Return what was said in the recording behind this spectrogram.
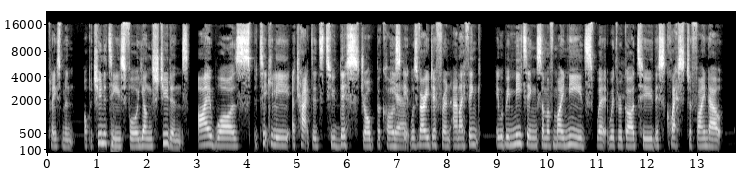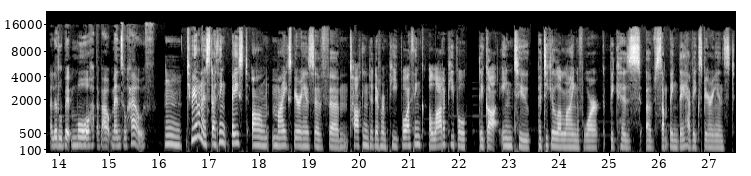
placement opportunities mm. for young students. I was particularly attracted to this job because Yeah. it was very different and I think it would be meeting some of my needs wi- with regard to this quest to find out a little bit more about mental health. Mm. To be honest, I think based on my experience of um, talking to different people, I think a lot of people they got into particular line of work because of something they have experienced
